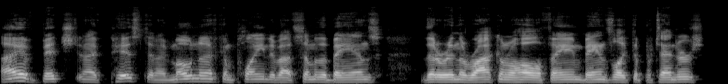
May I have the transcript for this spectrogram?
I have bitched and I've pissed and I've moaned and I've complained about some of the bands that are in the Rock and Roll Hall of Fame, bands like the Pretenders.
